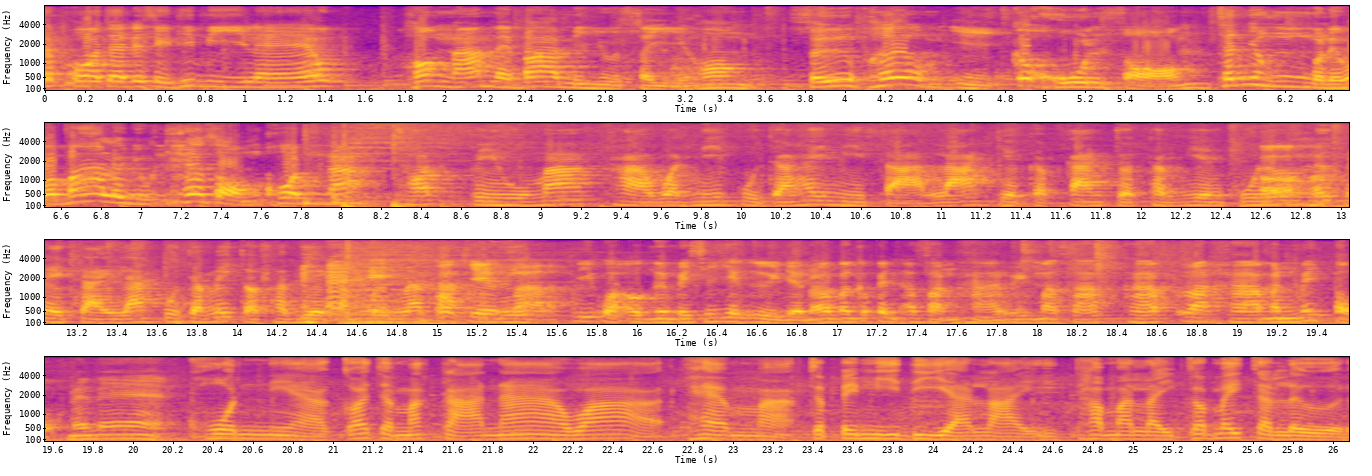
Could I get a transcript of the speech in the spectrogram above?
ฉันพอใจในสิ่งที่มีแล้ว ห้องน้ำในบ้านมีอยู่ 4 ห้อง ซื้อเพิ่มอีกก็คูณ 2 ฉันยังงงหมดเลยว่าบ้านเราอยู่กันแค่ 2 คนนะ ช็อตฟิลมากค่ะ วันนี้กูจะให้มีสาระเกี่ยวกับการจดทะเบียนกูเริ่มอ๋อนึกในใจแล้วกูจะไม่จดทะเบียนกับมึงแล้วโอค่ะเคสารดีกว่าเอาเงินไปใช้อย่างอื่นอย่างน้อยมันก็เป็นอสังหาริมทรัพย์ครับ ราคามันไม่ตกแน่คนเนี่ยก็จะมักกาหน้าว่าแพมอะจะไปมีดีอะไรทำอะไรก็ไม่เจริญ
